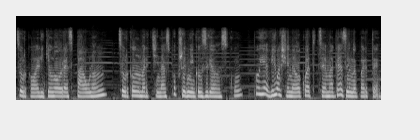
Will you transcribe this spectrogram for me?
córką Elikią oraz Paulą, córką Marcina z poprzedniego związku, pojawiła się na okładce magazynu Party.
